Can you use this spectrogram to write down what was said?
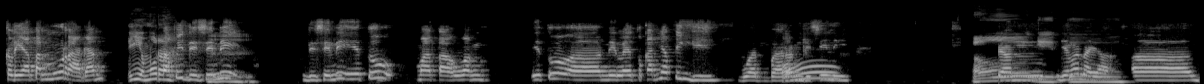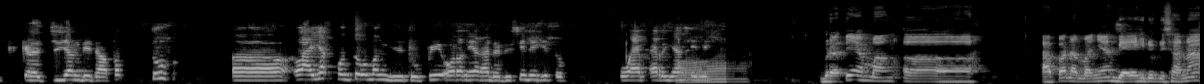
kelihatan murah kan? iya murah. Tapi di sini Hmm. di sini itu mata uang itu eh, nilai tukarnya tinggi buat barang di Oh. sini. Oh, Dan gitu. gimana ya? eh, gaji yang didapat tuh eh, layak untuk menghidupi orang yang ada di sini gitu. UMR-nya sini. Oh. Berarti emang eh apa namanya biaya hidup di sana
